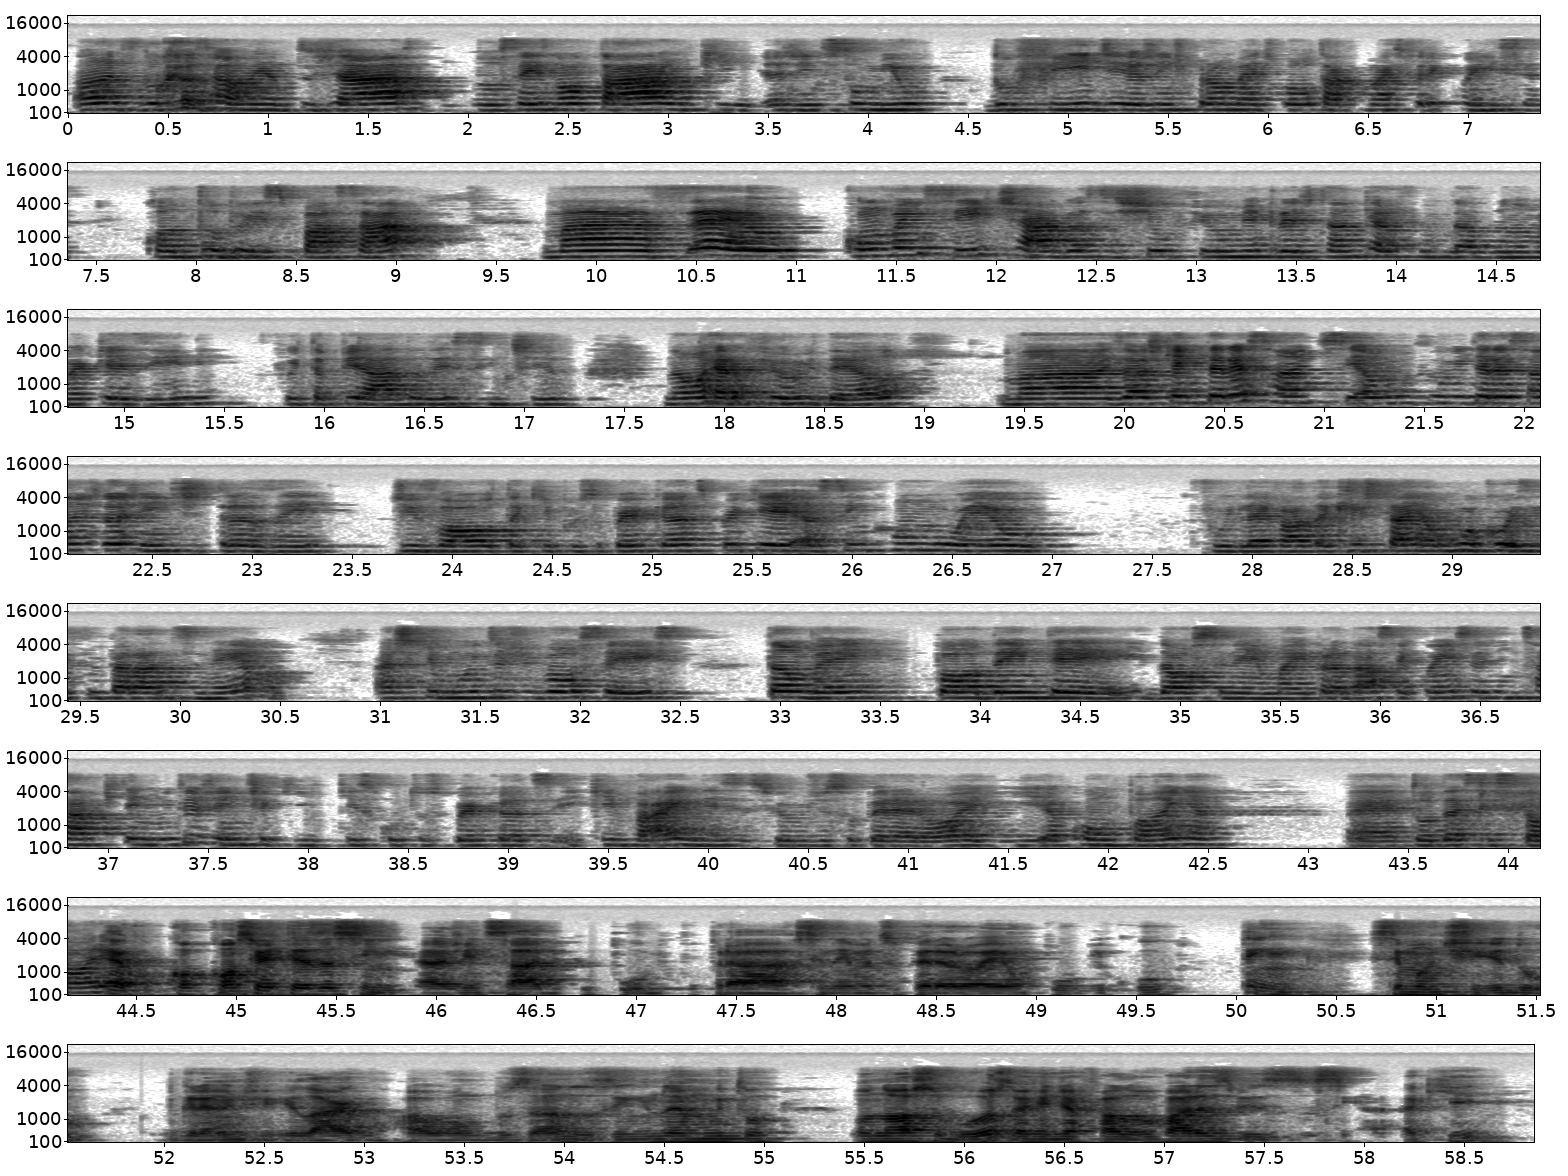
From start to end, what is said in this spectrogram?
antes do casamento já. Vocês notaram que a gente sumiu do feed e a gente promete voltar com mais frequência quando tudo isso passar. Mas é, eu convenci Thiago a assistir o filme acreditando que era o filme da Bruna Marquezine. Fui tapeada nesse sentido. Não era o filme dela. Mas eu acho que é interessante, é um filme interessante da gente trazer de volta aqui para o Supercuts, porque assim como eu fui levada a acreditar em alguma coisa e fui parar no cinema, acho que muitos de vocês também podem ter ido ao cinema aí para dar sequência. A gente sabe que tem muita gente aqui que escuta os Supercuts e que vai nesses filmes de super-herói e acompanha é, toda essa história. É, com, com, certeza sim. A gente sabe que o público para cinema de super-herói é um público tem se mantido grande e largo ao longo dos anos e não é muito o nosso gosto, a gente já falou várias vezes assim, aqui,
